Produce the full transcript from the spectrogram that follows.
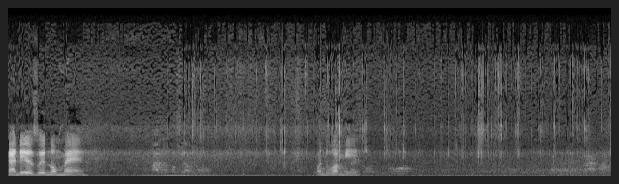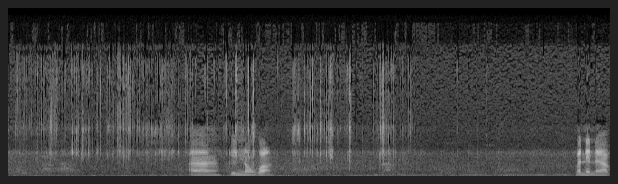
การที่จะซื้อนมแม่อ้าวแล้วก็ไม่ยอมบอกว่านึกว่ามี อ่ากินนมก่อนบันเน็ตนะครับ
